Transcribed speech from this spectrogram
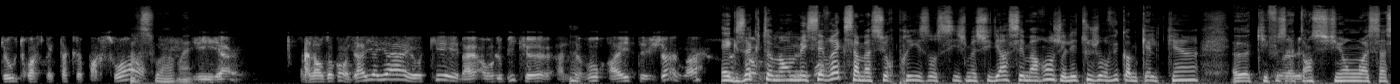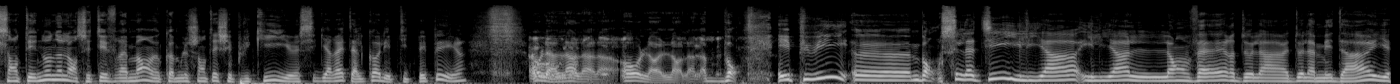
deux ou trois spectacles par soir. Par soir, ouais. Et, alors donc on dit aïe aïe aïe, ok, ben, on oublie que Aznavour a été jeune. Hein? Exactement, mais c'est vrai que ça m'a surprise aussi. Je me suis dit, ah, c'est marrant, je l'ai toujours vu comme quelqu'un euh, qui faisait Oui. attention à sa santé. Non, non, non, c'était vraiment, euh, comme le chantait je sais plus qui, euh, cigarette, alcool et petite pépé. Hein. Ah Oh là oui, là oui, là là, oh là là là là. Bon, et puis, euh, bon, cela dit, il y a, il y a l'envers de la, de la médaille.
